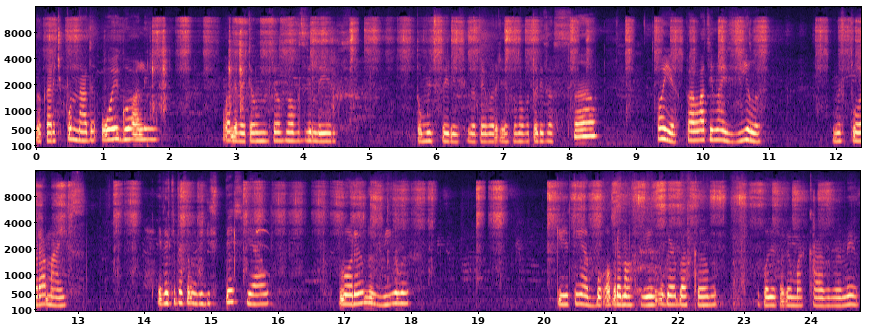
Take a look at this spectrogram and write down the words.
Meu cara, tipo, nada. Oi, Golem. Olha, vai ter uns novos vileiros. Tô muito feliz até agora tem essa nova atualização. Olha, pra lá tem mais vila. Vamos explorar mais. Esse aqui vai ser um vídeo especial. Explorando vilas. Aqui já tem abóbora, nossa, um lugar bacana pra poder fazer uma casa, não é mesmo?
